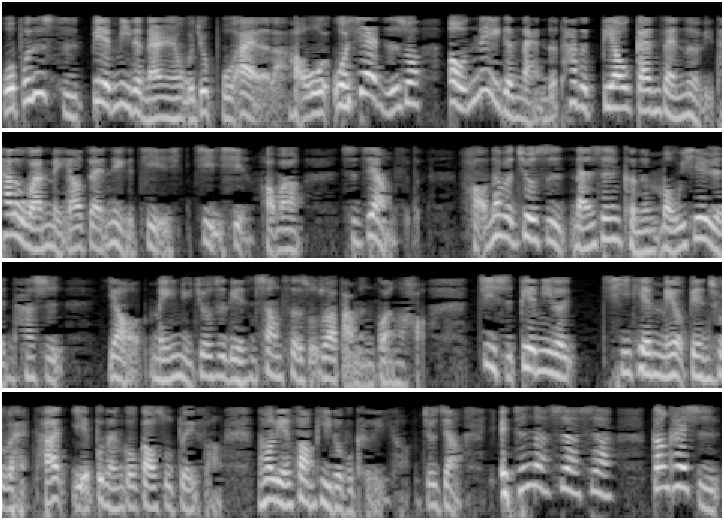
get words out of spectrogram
我不是死便秘的男人，我就不爱了啦。好，我我现在只是说，哦，那个男的，他的标杆在那里，他的完美要在那个界界限，好吗？是这样子的。好，那么就是男生可能某一些人他是要美女，就是连上厕所都要把门关好。即使便秘了七天没有变出来，他也不能够告诉对方，然后连放屁都不可以哈，就这样。哎，真的是啊是啊，刚开始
